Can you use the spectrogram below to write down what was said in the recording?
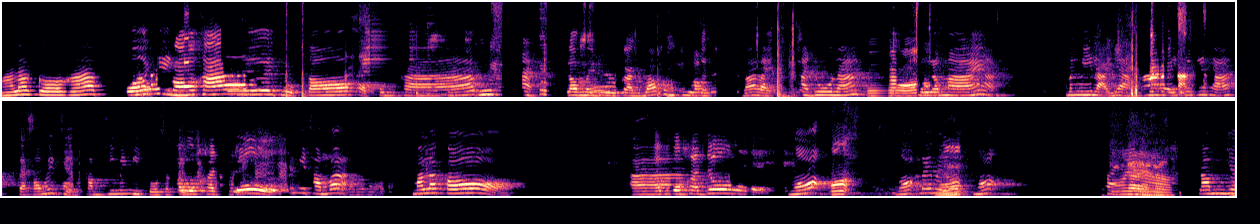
มะละกอครับโอ้ยเก่งมากเลยถูกต้องขอบคุณครับอะเรามาดูกันว่าคุณครูจะเขียนว่าอะไรอะดูนะผลไม้อะมันมีหลายอย่างมากเลยใช่ไหมคะ แต่เขาให้เขียนคำที่ไม่มีตัวสะกอะดโวคาโดไม่มีคำว่ามะละกอ อ่าอะโวคาโด เงาะ เงาะ เงาะได้ไหมลูกเงาะน้อยนะลำไย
